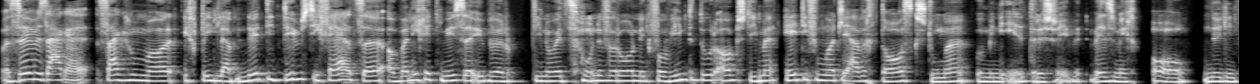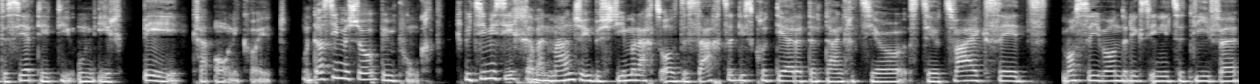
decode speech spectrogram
Was soll ich sagen? Sagen wir mal, ich bin glaube nicht die dümmste Kerze, aber wenn ich müsse über die neue Zonenverordnung von Winterthur abstimmen, hätte ich vermutlich einfach das gestimmt, was meine Eltern schreiben, weil es mich A nicht interessiert hätte und ich B keine Ahnung hätte. Und da sind wir schon beim Punkt. Ich bin ziemlich sicher, wenn Menschen über Stimmrechtsalter 16 diskutieren, dann denken sie ja das CO2-Gesetz, Masseneinwanderungsinitiative,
